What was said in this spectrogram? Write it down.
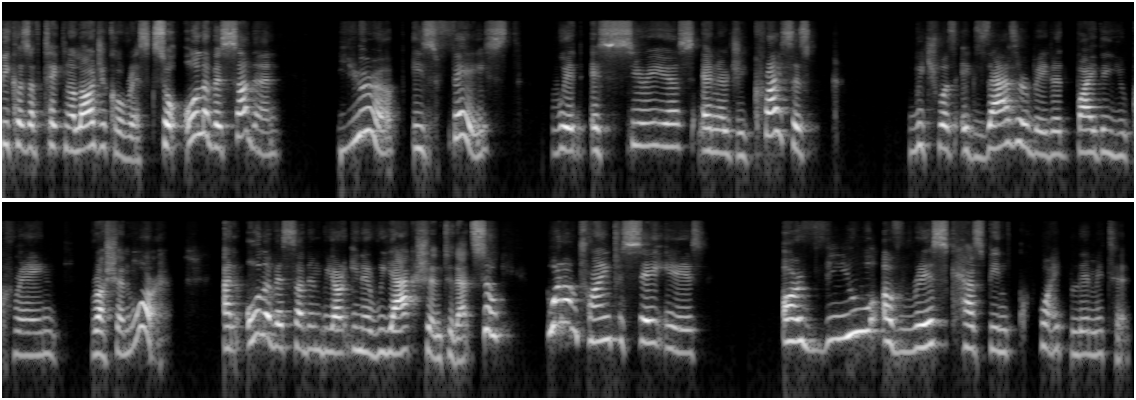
because of technological risk. So all of a sudden, Europe is faced with a serious energy crisis, which was exacerbated by the Ukraine-Russian war. And all of a sudden, we are in a reaction to that. So what I'm trying to say is our view of risk has been quite limited.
